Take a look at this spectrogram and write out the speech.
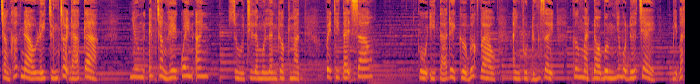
chẳng khác nào lấy trứng trọi đá cả. Nhưng em chẳng hề quen anh, dù chỉ là một lần gặp mặt, vậy thì tại sao? Cô y tá đẩy cửa bước vào, anh vụt đứng dậy, gương mặt đỏ bừng như một đứa trẻ, bị bắt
